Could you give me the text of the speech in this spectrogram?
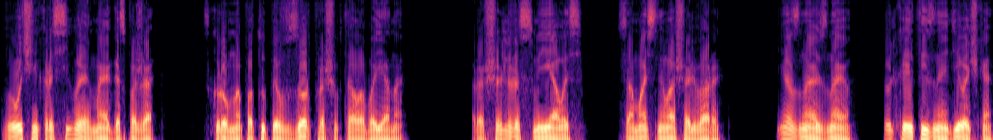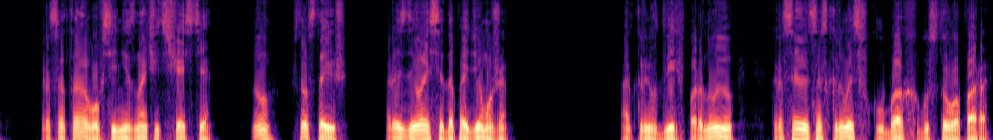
вы очень красивая, моя госпожа!» Скромно потупив взор, прошептала Баяна. Рошель рассмеялась. Сама сняла шальвары. «Я знаю, знаю. Только и ты знай, девочка. Красота вовсе не значит счастье. Ну, что стоишь? Раздевайся, да пойдем уже». Открыв дверь в парную, красавица скрылась в клубах густого пара.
